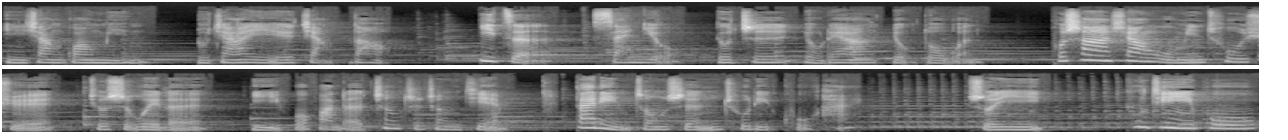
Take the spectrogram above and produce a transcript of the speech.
迎向光明。儒家也讲到：益者三有，有知有量有多闻。菩萨向五明处学，就是为了以佛法的正知正见，带领众生出离苦海。所以，更进一步，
